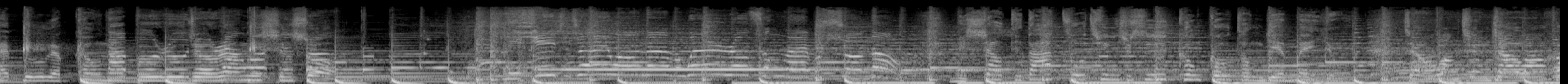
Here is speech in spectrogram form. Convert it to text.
开不了口，那不如就让你先说。你一直追我那么温柔，从来不说 no。你小题大做，情绪失控，沟通也没用。交往前交往后，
